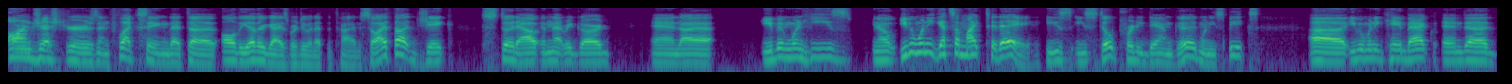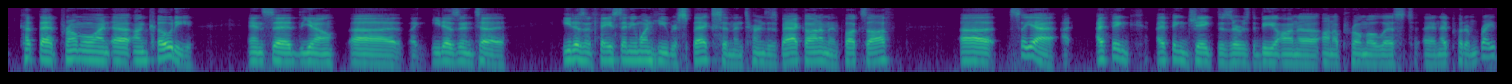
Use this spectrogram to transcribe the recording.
arm gestures and flexing that uh, all the other guys were doing at the time. So I thought Jake stood out in that regard, and uh, even when he's you know even when he gets a mic today, he's he's still pretty damn good when he speaks. Uh, even when he came back and uh, cut that promo on uh, on Cody, and said you know uh, like he doesn't he doesn't face anyone he respects and then turns his back on him and fucks off. So yeah, I, think I think Jake deserves to be on a on a promo list, and I put him right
